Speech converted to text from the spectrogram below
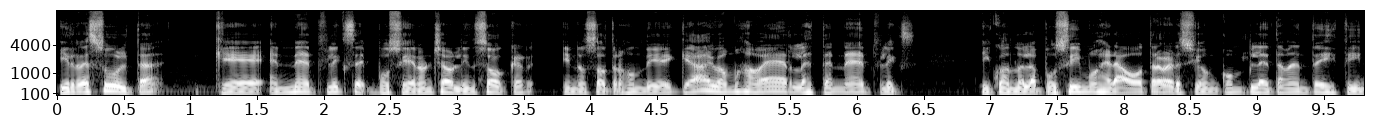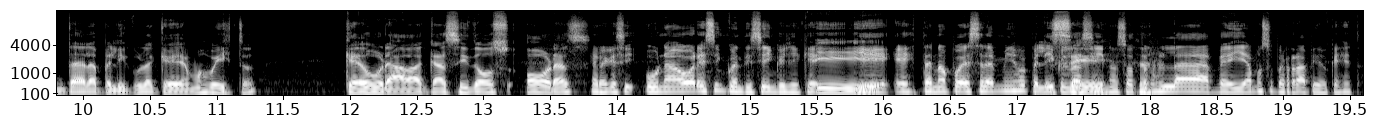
Y resulta que en Netflix pusieron Shaolin Soccer y nosotros un día y que, ay, vamos a verla, está en Netflix. Y cuando la pusimos era otra versión completamente distinta de la película que habíamos visto, que duraba casi dos horas. Era que sí, una hora y cincuenta y cinco. Y, esta no puede ser la misma película. Sí. nosotros la veíamos súper rápido. ¿Qué es esto?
